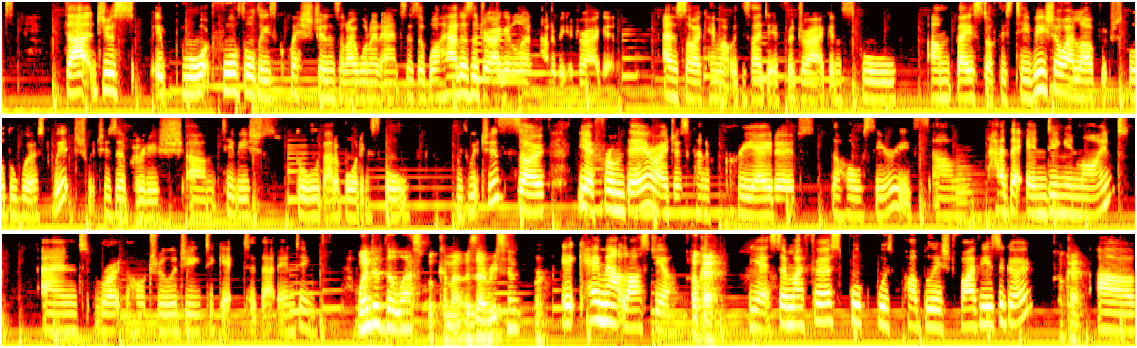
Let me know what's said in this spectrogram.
that just it brought forth all these questions that I wanted answers of well, how does a dragon learn how to be a dragon? And so I came up with this idea for Dragon School um, based off this TV show I loved, which is called The Worst Witch, which is a British um, TV school about a boarding school with witches. So, yeah, from there, I just kind of created the whole series, um, had the ending in mind, and wrote the whole trilogy to get to that ending. When did the last book come out? Is that recent? Or? It came out last year. Okay. Yeah, so my first book was published five years ago. Okay. Uh,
